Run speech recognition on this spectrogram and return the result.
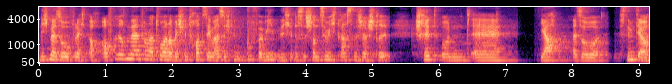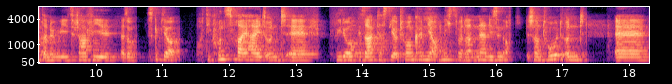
nicht mehr so vielleicht auch aufgegriffen werden von Autoren, aber ich finde trotzdem, also ich finde ein Buch verbieten, ich finde, das ist schon ein ziemlich drastischer Schritt und äh, ja, also es nimmt ja auch dann irgendwie total viel, also es gibt ja auch die Kunstfreiheit und äh, wie du auch gesagt hast, die Autoren können ja auch nichts mehr dran ändern, die sind oft schon tot und äh,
